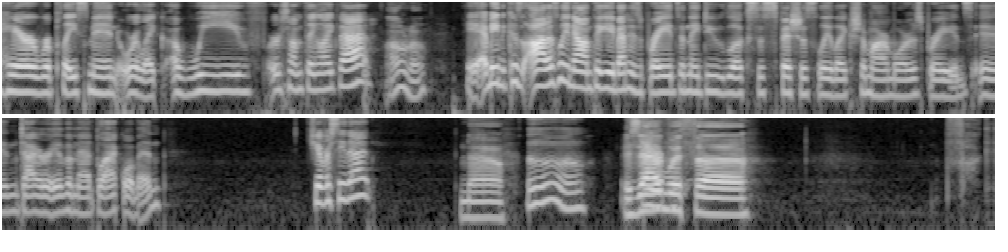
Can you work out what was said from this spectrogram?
hair replacement or like a weave or something like that. I don't know. Yeah, I mean, because honestly, now I'm thinking about his braids, and they do look suspiciously like Shemar Moore's braids in Diary of a Mad Black Woman. Did you ever see that? No. Ooh. Is that rem- with uh? Fuck.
